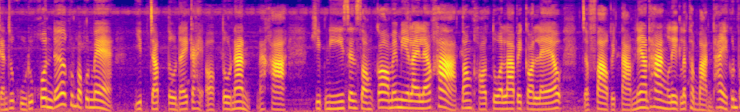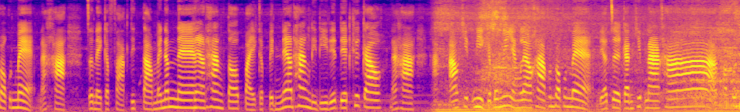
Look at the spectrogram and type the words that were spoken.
กันทุกหูทุกคนเด้อคุณพ่อคุณแม่ ยิบจับตัวได้ก็ให้ออกตัวนั่นนะคะ คลิปนี้เซนสองก็ไม่มีอะไรแล้วค่ะ ต้องขอตัวลาไปก่อนแล้ว จะฝ่าไปตามแนวทางเลขรัฐบาลไทยคุณพ่อคุณแม่นะคะจังในกับฝากติดตามไว้น้ำแน่แนวทางต่อไปก็เป็นแนวทางดีๆเด็ดๆคือเก่านะคะอะเอาคลิปนี้กับบ่มีอย่างแล้วค่ะ คุณพ่อคุณแม่ เดี๋ยวเจอกันคลิปหน้าค่ะ ขอบคุณ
